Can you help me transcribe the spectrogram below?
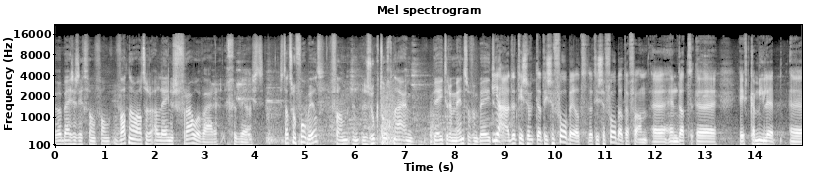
waarbij ze zegt van, van... wat nou als er alleen eens vrouwen waren geweest? Is dat zo'n voorbeeld van een, een, zoektocht naar een betere mens of een betere... Ja, dat is een, dat is een voorbeeld. Dat is een voorbeeld daarvan. Uh, en dat... Uh, heeft Camille uh,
